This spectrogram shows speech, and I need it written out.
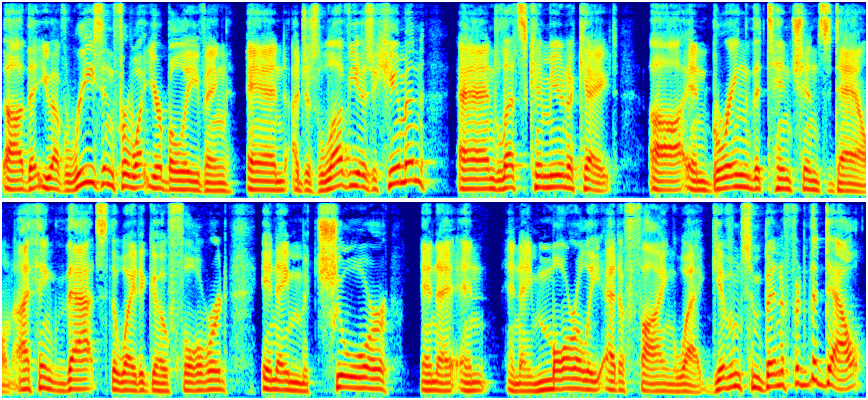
uh, that you have reason for what you're believing. And I just love you as a human, and let's communicate uh, and bring the tensions down. I think that's the way to go forward in a mature, in a in, in a morally edifying way. Give them some benefit of the doubt,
